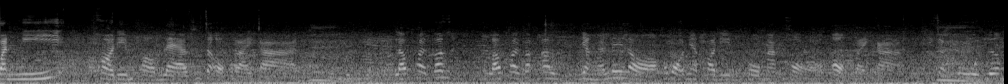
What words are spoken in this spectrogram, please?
วันนี้ คอดีนพร้อมแล้วที่จะออกรายการ อืมแล้วพลอยก็แล้วพลอยก็เอาอย่างนั้นเลยเหรอเขาบอกเนี่ยพอดีนโทรมาขอออกรายการที่จะพูดเรื่อง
